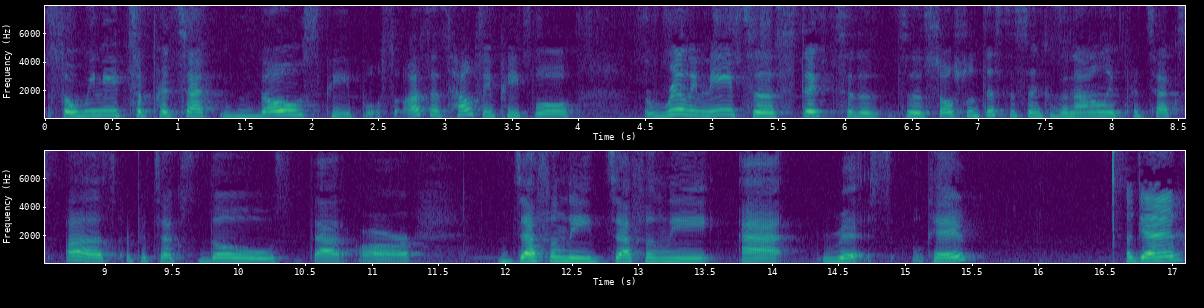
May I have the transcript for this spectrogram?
so we need to protect those people. So us as healthy people really need to stick to the to the social distancing because it not only protects us, it protects those that are definitely definitely at risk. Okay. Again,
